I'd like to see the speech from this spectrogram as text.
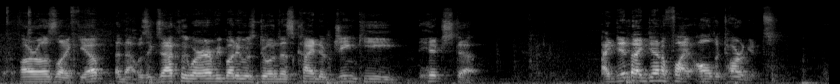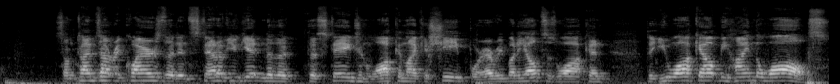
RO's like, yep. And that was exactly where everybody was doing this kind of jinky hitch step. I didn't identify all the targets. Sometimes that requires that instead of you getting to the, the stage and walking like a sheep where everybody else is walking, that you walk out behind the walls.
